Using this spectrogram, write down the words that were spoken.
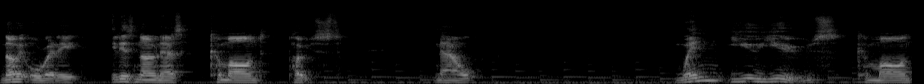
know it already. It is known as Command Post. Now, when you use Command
